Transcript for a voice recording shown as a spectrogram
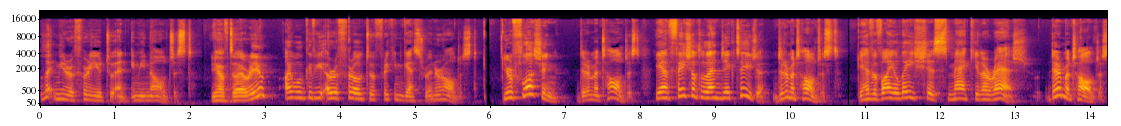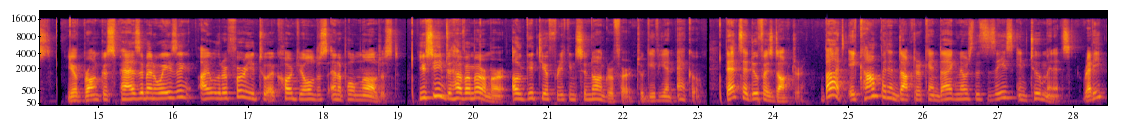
Let me refer you to an immunologist. You have diarrhea? I will give you a referral to a freaking gastroenterologist. You're flushing dermatologist. You have facial telangiectasia, dermatologist. You have a violaceous macular rash, dermatologist. You have bronchospasm and wheezing, I will refer you to a cardiologist and a pulmonologist. You seem to have a murmur, I'll get you a freaking sonographer to give you an echo. That's a doofus doctor. But a competent doctor can diagnose this disease in two minutes. Ready?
